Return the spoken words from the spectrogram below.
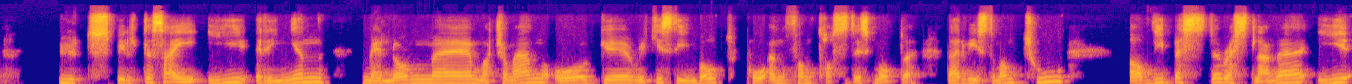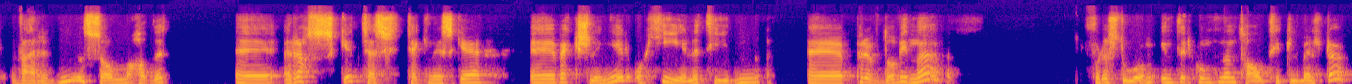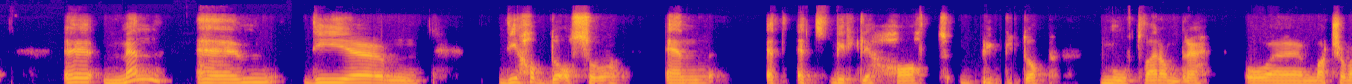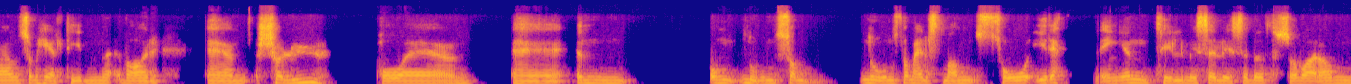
utspilte seg i ringen mellom Machoman Macho Man og uh, Ricky Steamboat på en fantastisk måte. Der viste man to av de beste wrestlerne i verden som hadde eh, raske tekniske eh, vekslinger og hele tiden eh, prøvde å vinne. For det sto om interkontinentaltittelbelte. Eh, men eh, de, eh, de hadde også en, et, et, virkelig hat bygd opp mot hverandre. Og eh, Machoman som hele tiden var eh, sjalu på eh, eh, en, om noen som, noen som helst mann så i retningen til Miss Elizabeth, så var han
